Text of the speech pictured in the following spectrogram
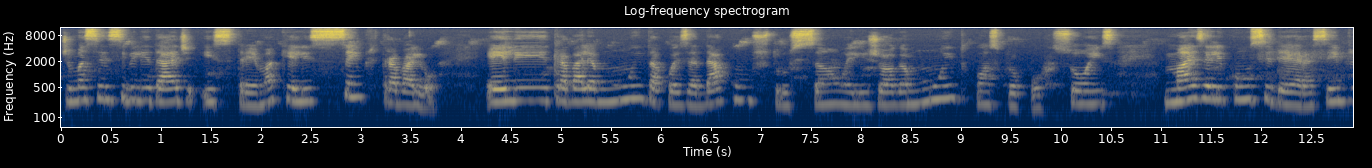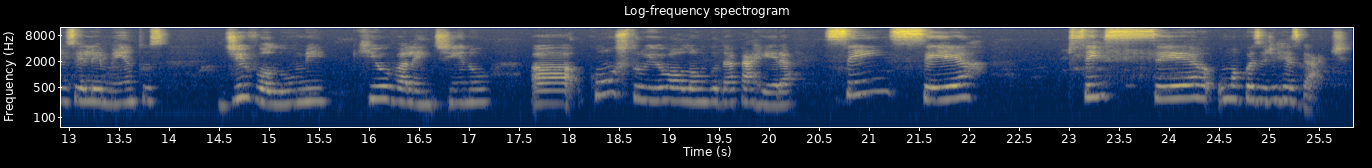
de uma sensibilidade extrema que ele sempre trabalhou. Ele trabalha muito a coisa da construção, ele joga muito com as proporções, mas ele considera sempre os elementos de volume que o Valentino uh, construiu ao longo da carreira, sem ser, sem ser uma coisa de resgate.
